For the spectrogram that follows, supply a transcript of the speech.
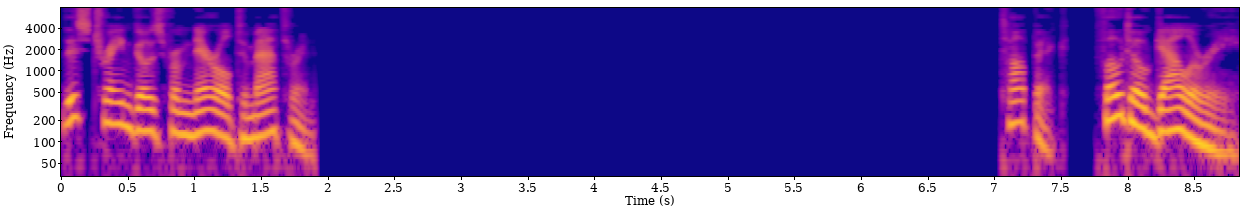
This train goes from Neral to Matheran. Photo gallery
